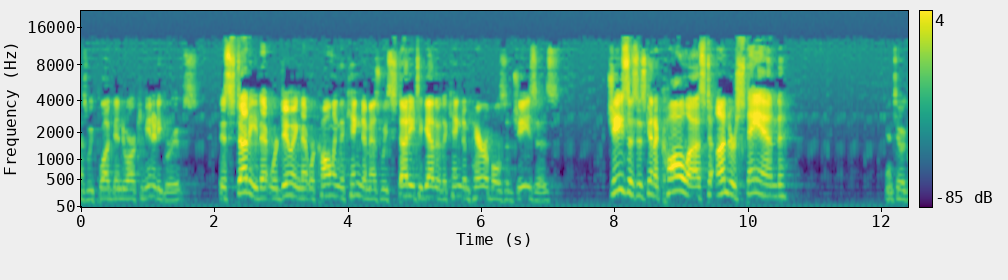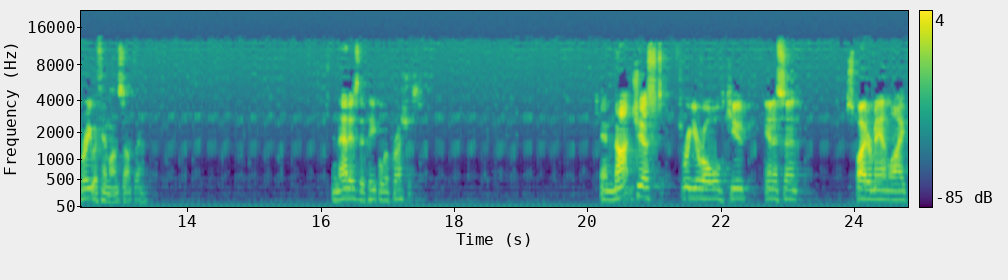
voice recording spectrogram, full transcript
as we plugged into our community groups, this study that we're doing, that we're calling the kingdom, as we study together the kingdom parables of Jesus, Jesus is going to call us to understand and to agree with him on something. And that is that people are precious. And not just three year old, cute, innocent, Spider Man like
